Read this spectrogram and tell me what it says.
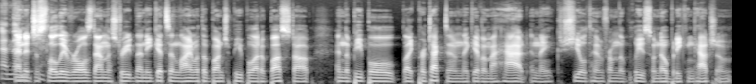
And and it just slowly rolls down the street. Then he gets in line with a bunch of people at a bus stop, and the people like protect him. They give him a hat and they shield him from the police so nobody can catch him.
